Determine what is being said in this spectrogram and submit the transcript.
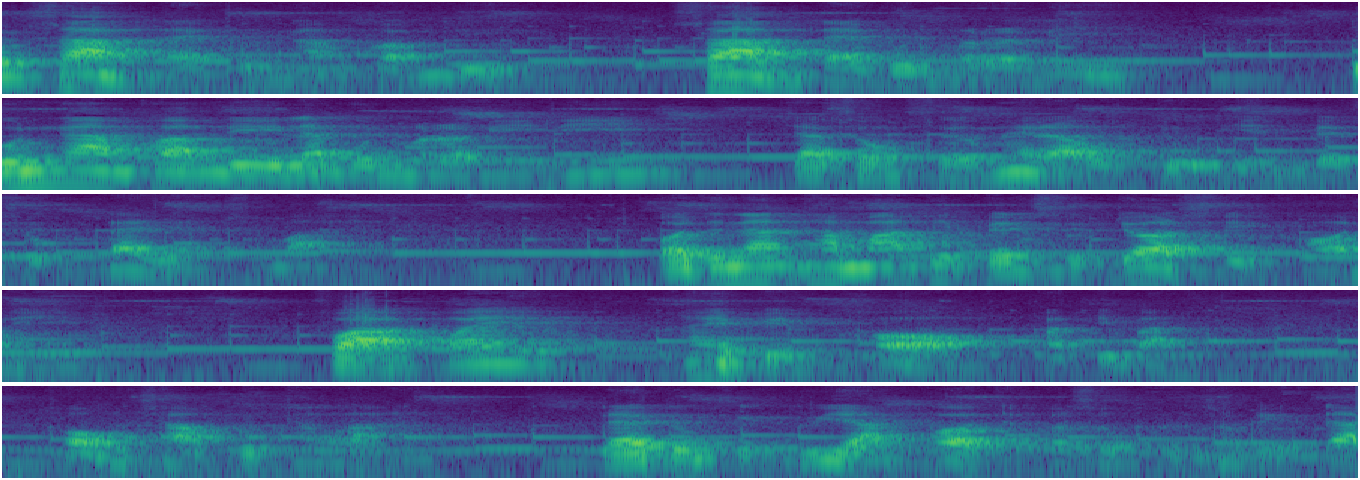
งสร้างแต่คุณงามความดี สร้างแต่บุญบารมี คุณงามความดีและบุญบารมีนี้ จะส่งเสริมให้เราอยู่เย็นเป็นสุขได้อย่างสบาย เพราะฉะนั้นธรรมะที่เป็นสุดยอดสี่ข้อนี้ ฝากไว้ ให้เป็นข้อปฏิบัติของชาวพุทธทั้งหลาย และทุกสิ่งทุกอย่างก็จะประสบผลสำเร็จได้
